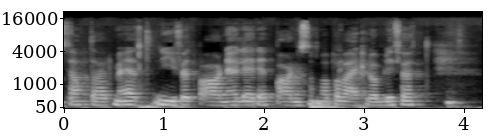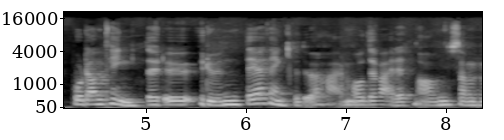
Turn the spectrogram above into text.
satt der med et nyfødt barn eller et barn som var på vei til å bli født? Hvordan tenkte du rundt det? Tenkte du her må det være et navn som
